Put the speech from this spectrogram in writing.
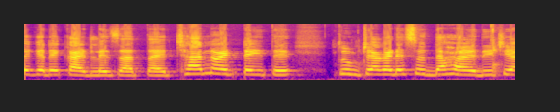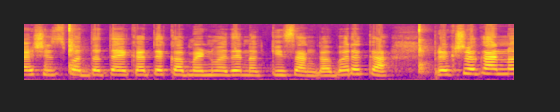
वगैरे काढले जात आहेत छान वाटतं इथे. तुमच्याकडे सुद्धा हळदीची अशीच पद्धत आहे का? ते कमेंटमध्ये नक्की सांगा बरं का. प्रेक्षकांनो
